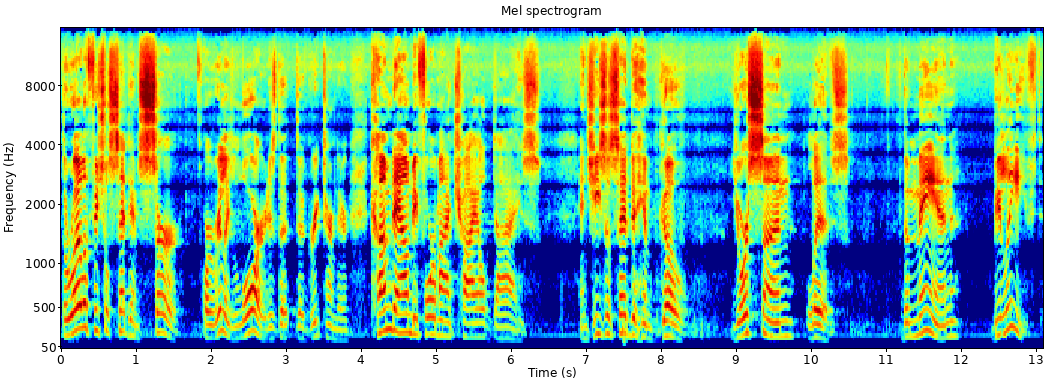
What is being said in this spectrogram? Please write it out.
The royal official said to him, "Sir," or really Lord is the, the Greek term there. Come down before my child dies. And Jesus said to him, Go your son lives. The man believed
